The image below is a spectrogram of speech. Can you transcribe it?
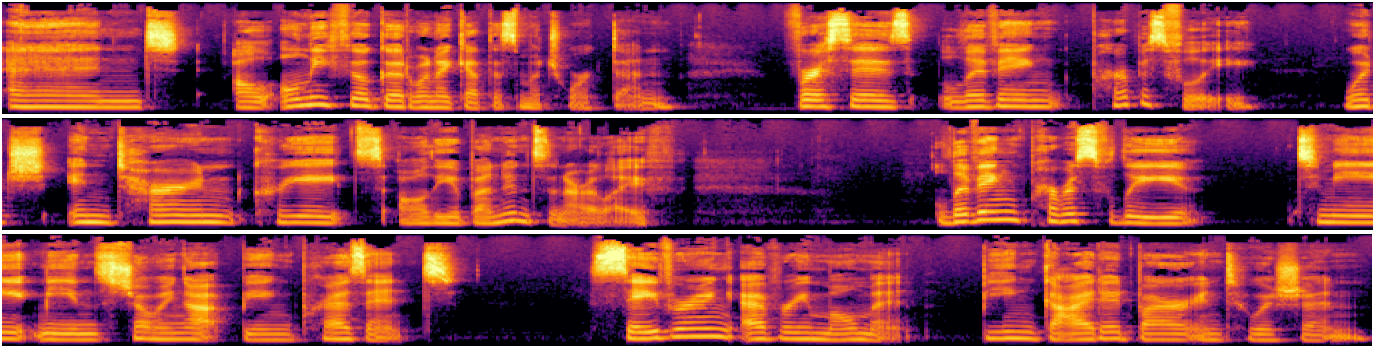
And I'll only feel good when I get this much work done versus living purposefully, which in turn creates all the abundance in our life. Living purposefully to me means showing up, being present, savoring every moment, being guided by our intuition,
